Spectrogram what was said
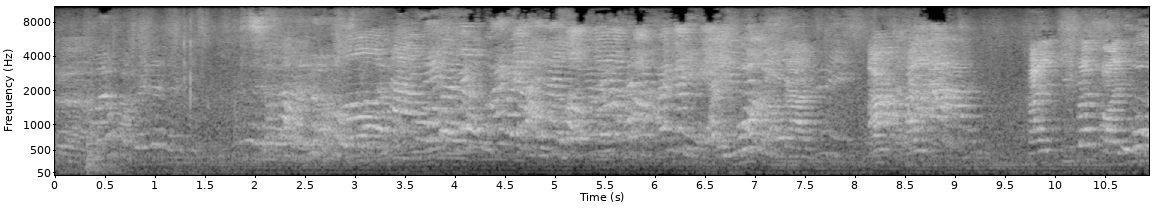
เอ่อใครโง่ต่อกันอะใครใครคิดว่าทอยโง่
